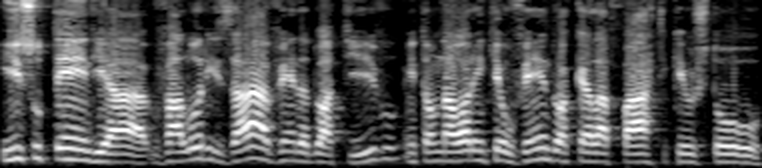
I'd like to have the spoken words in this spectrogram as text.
Isso tende a valorizar a venda do ativo. Então, na hora em que eu vendo aquela parte que eu estou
